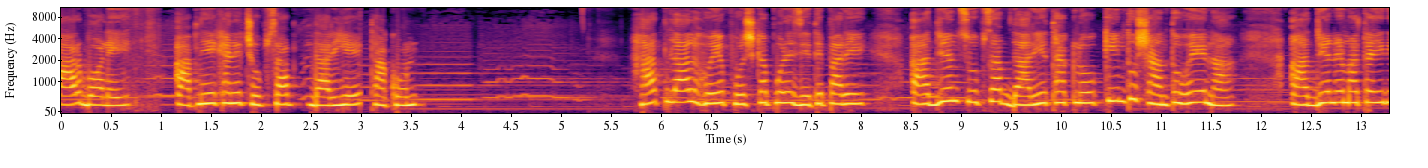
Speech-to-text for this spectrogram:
আর বলে, আপনি এখানে চুপচাপ দাঁড়িয়ে থাকুন। হাত লাল হয়ে ফোসকা পড়ে যেতে পারে। আদ্রিয়ান চুপচাপ দাঁড়িয়ে থাকল, কিন্তু শান্ত হয়ে না। আদ্রিয়ানের মাথায়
